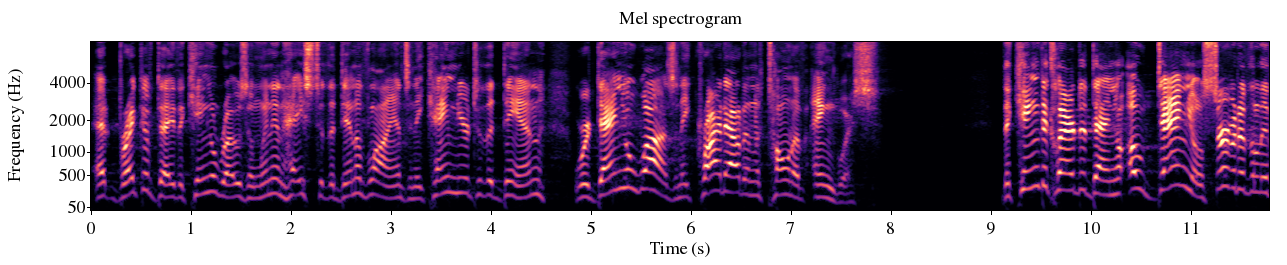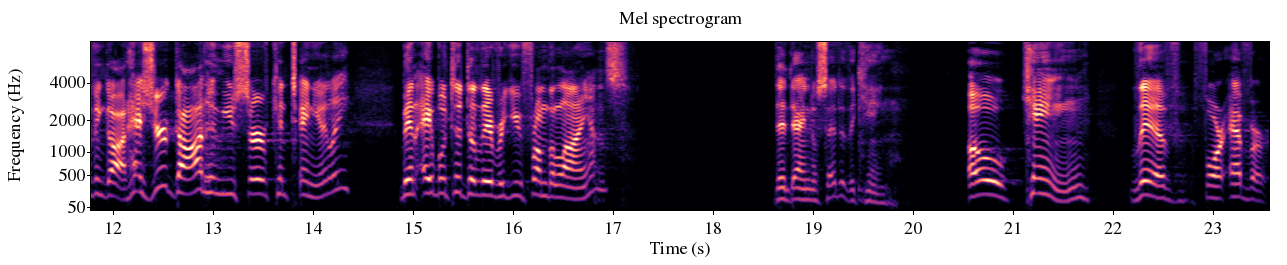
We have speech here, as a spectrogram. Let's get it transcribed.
at break of day, the king arose and went in haste to the den of lions, and he came near to the den where Daniel was, and he cried out in a tone of anguish. The king declared to Daniel, Oh, Daniel, servant of the living God, has your God, whom you serve continually, been able to deliver you from the lions? Then Daniel said to the king, O king, live forever.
